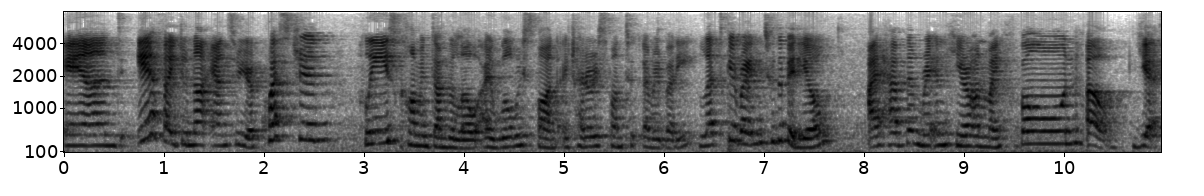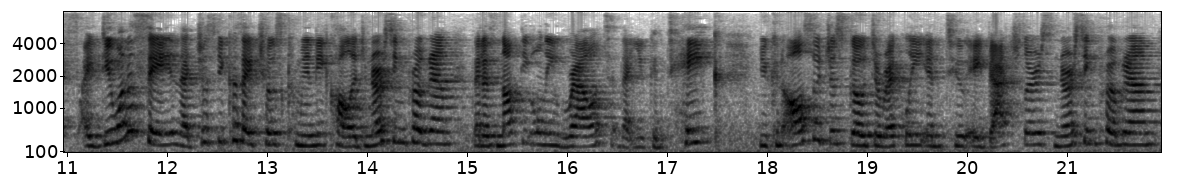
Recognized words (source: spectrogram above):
And if I do not answer your question, please comment down below. I will respond. I try to respond to everybody. Let's get right into the video. I have them written here on my phone. Oh, yes, I do want to say that just because I chose community college nursing program, that is not the only route that you can take. You can also just go directly into a bachelor's nursing program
